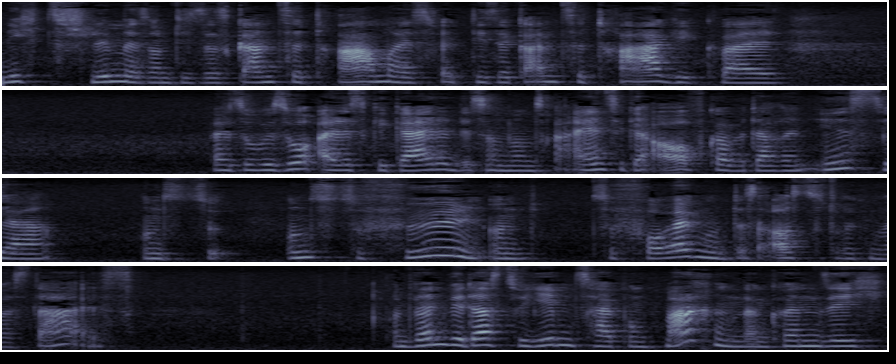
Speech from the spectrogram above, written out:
nichts Schlimmes und dieses ganze Drama ist weg, diese ganze Tragik, weil, weil sowieso alles geguidet ist und unsere einzige Aufgabe darin ist ja, uns zu, uns zu fühlen und zu folgen und das auszudrücken, was da ist. Und wenn wir das zu jedem Zeitpunkt machen, dann können sich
